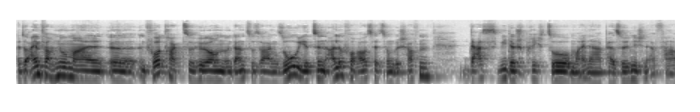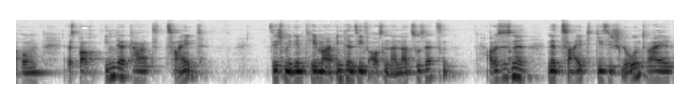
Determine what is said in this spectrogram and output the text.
Also einfach nur mal äh, einen Vortrag zu hören und dann zu sagen, so, jetzt sind alle Voraussetzungen geschaffen, das widerspricht so meiner persönlichen Erfahrung. Es braucht in der Tat Zeit, sich mit dem Thema intensiv auseinanderzusetzen. Aber es ist eine, eine Zeit, die sich lohnt, weil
